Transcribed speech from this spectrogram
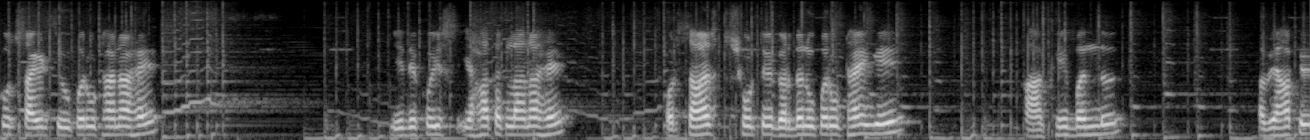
को साइड से ऊपर उठाना है। ये देखो, इस यहाँ तक लाना है और सांस छोड़ते हुए गर्दन ऊपर उठाएँगे। आँखें बंद। अब यहाँ पे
